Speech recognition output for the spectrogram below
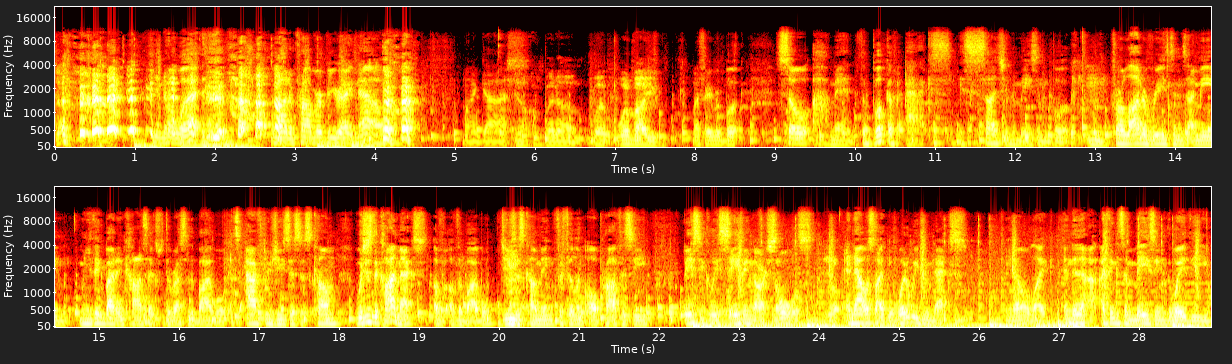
yourself You know what? I'm about to proverb you right now. My gosh. But um, but what about you? my favorite book. So, ah, man, the book of Acts is such an amazing book for a lot of reasons. I mean, when you think about it in context with the rest of the Bible, it's after Jesus has come, which is the climax of, of the Bible. Jesus coming, fulfilling all prophecy, basically saving our souls. Yep. And now it's like, well, what do we do next? You know, like, and then I think it's amazing the way the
